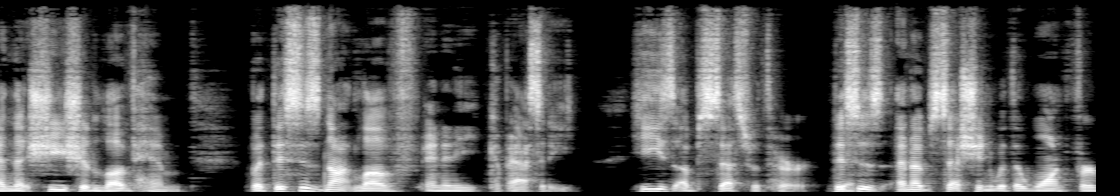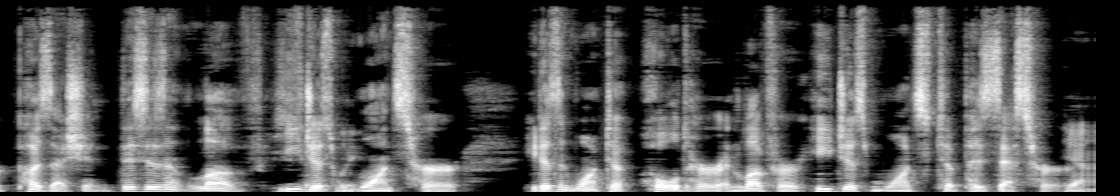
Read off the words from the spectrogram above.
and that she should love him. But this is not love in any capacity. He's obsessed with her. This Yeah. is an obsession with a want for possession. This isn't love. He Exactly. just wants her. He doesn't want to hold her and love her. He just wants to possess her. yeah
